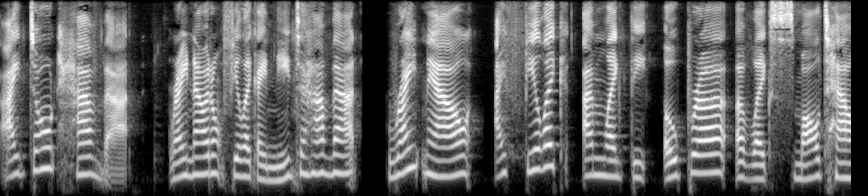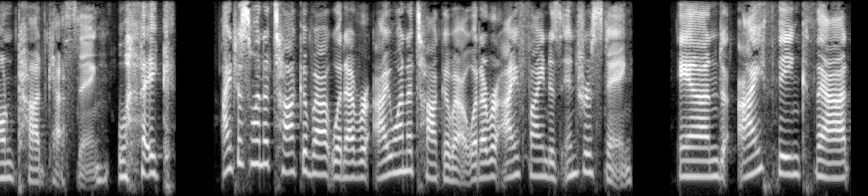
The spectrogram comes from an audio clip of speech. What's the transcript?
I don't have that. Right now, I don't feel like I need to have that. Right now, I feel like I'm like the Oprah of like small town podcasting. Like, I just want to talk about whatever I want to talk about, whatever I find is interesting. And I think that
